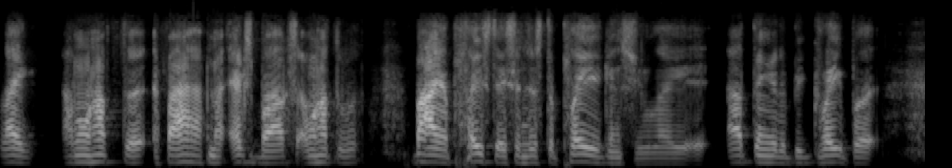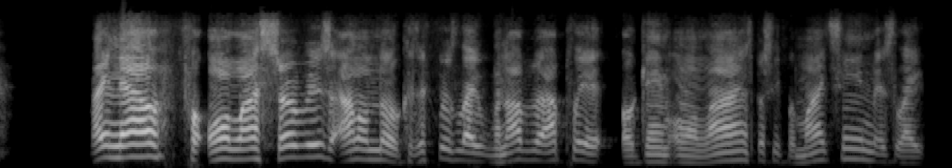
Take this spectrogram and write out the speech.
like I don't have to if I have my Xbox, I don't have to buy a PlayStation just to play against you. Like I think it'd be great, but right now for online servers, I don't know because it feels like whenever I play a, game online, especially for my team, it's like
